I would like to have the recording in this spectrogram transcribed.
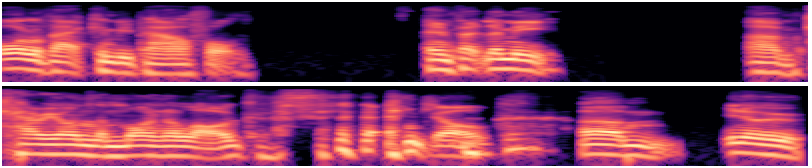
all of that can be powerful. In fact, let me um, carry on the monologue, Joel. Um, you know,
